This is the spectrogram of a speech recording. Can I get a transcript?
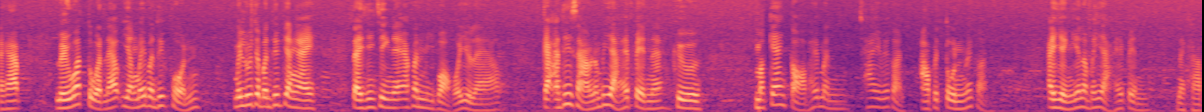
นะครับหรือว่าตรวจแล้วยังไม่บันทึกผล ไม่รู้จะบันทึกยังไง แต่จริงๆในแอปมันมีบอกไว้อยู่แล้วกับอันที่3แล้วไม่อยากให้เป็นนะคือมาแกล้งตอบให้มันใช่ไว้ก่อน เอาไปตุนไว้ก่อน ไอ้อย่างนี้เราไม่อยากให้เป็นนะครับ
